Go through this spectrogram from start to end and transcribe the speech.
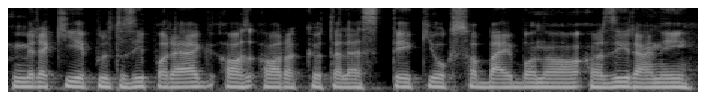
mire kiépült az iparág, az, arra kötelezték jogszabályban az iráni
